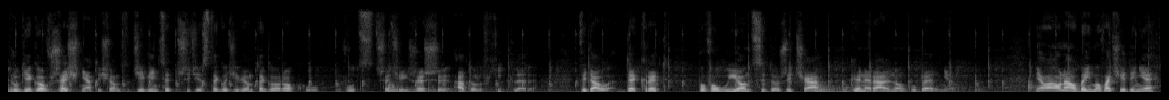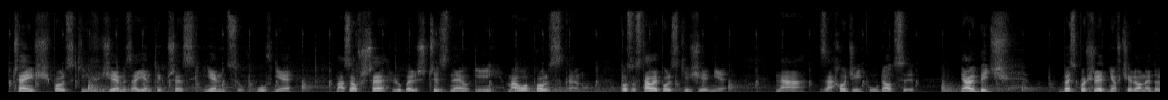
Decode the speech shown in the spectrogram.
Drugiego września 1939 roku wódz III Rzeszy Adolf Hitler wydał dekret powołujący do życia generalną gubernię. Miała ona obejmować jedynie część polskich ziem zajętych przez Niemców, głównie Mazowsze, Lubelszczyznę i Małopolskę. Pozostałe polskie ziemie na zachodzie i północy miały być bezpośrednio wcielone do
